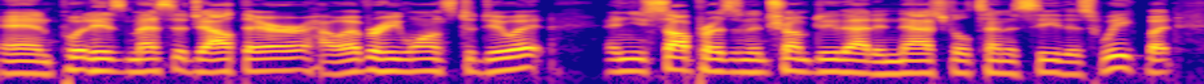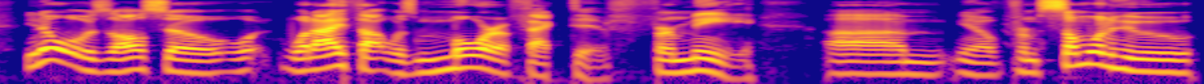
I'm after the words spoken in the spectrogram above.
and put his message out there however he wants to do it. And you saw President Trump do that in Nashville, Tennessee this week. But you know what was also what, what I thought was more effective for me um, you know, from someone who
